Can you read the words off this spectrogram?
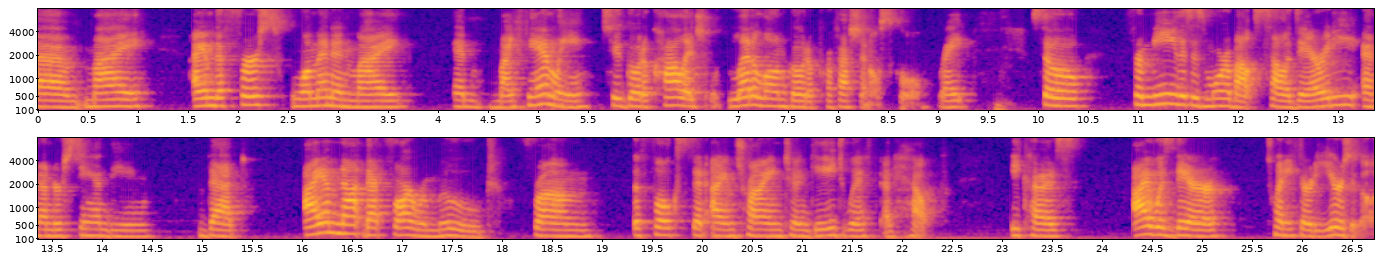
um, my I am the first woman in my in my family to go to college, let alone go to professional school, right? So for me, this is more about solidarity and understanding that I am not that far removed from the folks that I am trying to engage with and help because I was there 20, 30 years ago.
